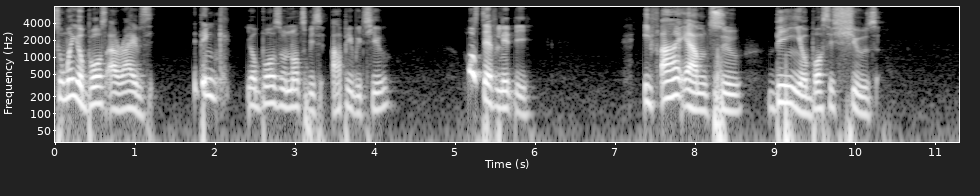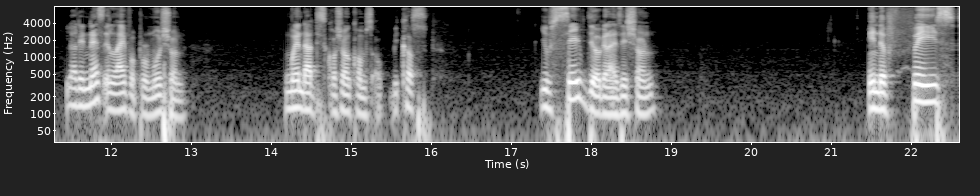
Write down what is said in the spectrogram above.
So when your boss arrives you think your boss will not be happy with you? Most definitely if I am to be in your boss's shoes, you are the next in line for promotion when that discussion comes up because you've saved the organization in the face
